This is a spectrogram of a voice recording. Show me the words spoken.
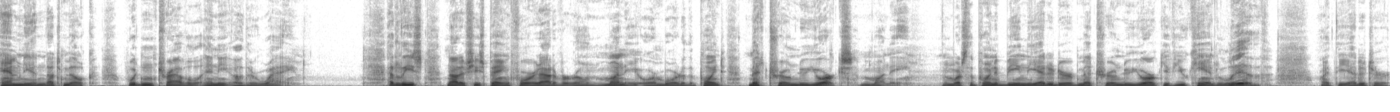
Amnia Nutmilk wouldn't travel any other way. At least, not if she's paying for it out of her own money, or more to the point, Metro New York's money. And what's the point of being the editor of Metro New York if you can't live like the editor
